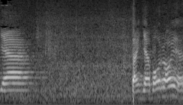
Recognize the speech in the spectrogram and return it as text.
gia tan gia bối rối hả?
